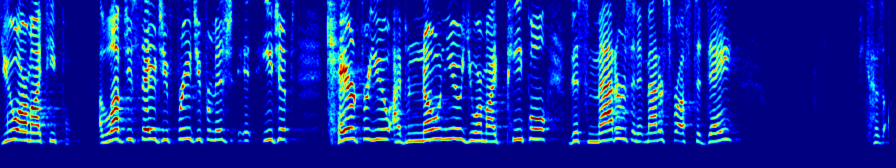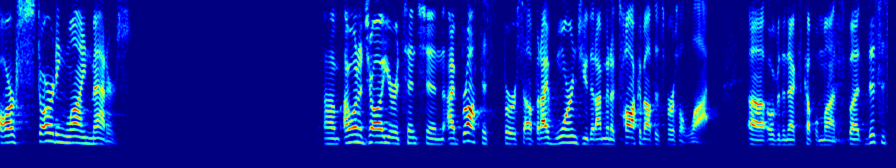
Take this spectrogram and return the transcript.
You are my people. I loved you, saved you, freed you from Egypt, cared for you. I've known you. You are my people. This matters, and it matters for us today because our starting line matters. Um, I want to draw your attention. I brought this verse up, but I've warned you that I'm going to talk about this verse a lot uh, over the next couple months. But this is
